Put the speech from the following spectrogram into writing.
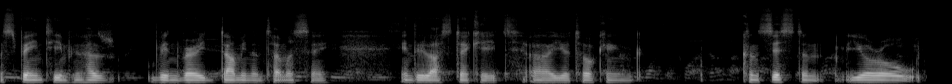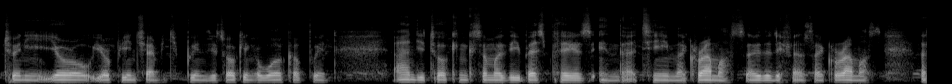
a Spain team who has been very dominant, I must say, in the last decade. Uh, you're talking consistent Euro 20 Euro European Championship wins. You're talking a World Cup win, and you're talking some of the best players in that team, like Ramos. The defense, like Ramos, uh,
